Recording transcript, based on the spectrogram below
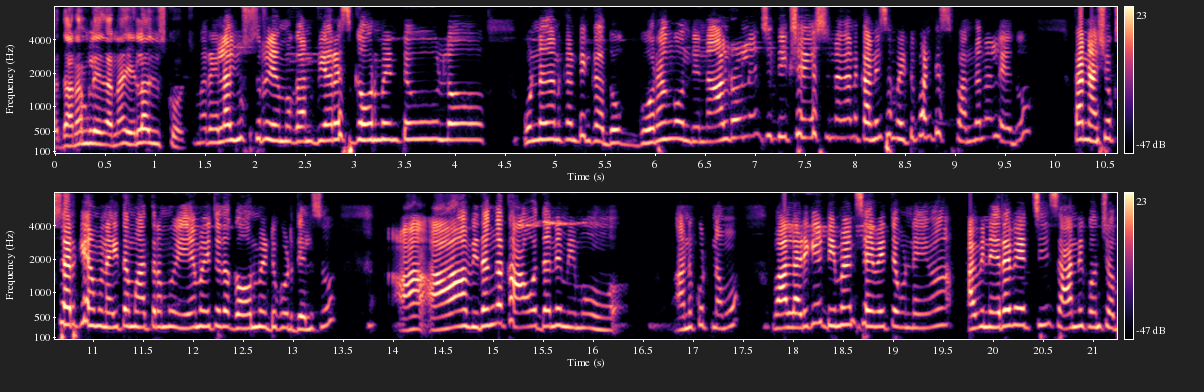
ధనం లేదన్నా ఎలా చూసుకోవచ్చు? మరి ఎలా చూస్తున్నారు ఏమో కానీ బీఆర్ఎస్ గవర్నమెంట్లో ఉన్నదానికంటే ఇంకా దో- ఘోరంగా ఉంది. నాలుగు రోజుల నుంచి దీక్ష చేస్తున్నా కానీ కనీసం ఎటువంటి స్పందన లేదు. కానీ అశోక్ సార్కి ఏమైనా అయితే మాత్రము ఏమవుతుందో గవర్నమెంట్ కూడా తెలుసు. ఆ- ఆ విధంగా కావద్దని మేము అనుకుంటున్నాము. వాళ్ళు అడిగే డిమాండ్స్ ఏవైతే ఉన్నాయో అవి నెరవేర్చి సార్ని కొంచెం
